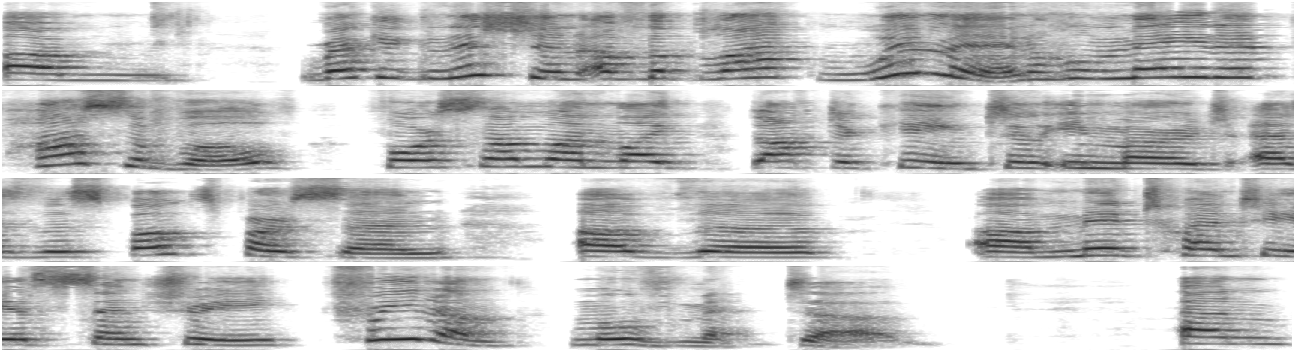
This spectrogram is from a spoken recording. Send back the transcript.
um, recognition of the Black women who made it possible for someone like Dr. King to emerge as the spokesperson of the uh, mid 20th century freedom movement. Uh, and,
